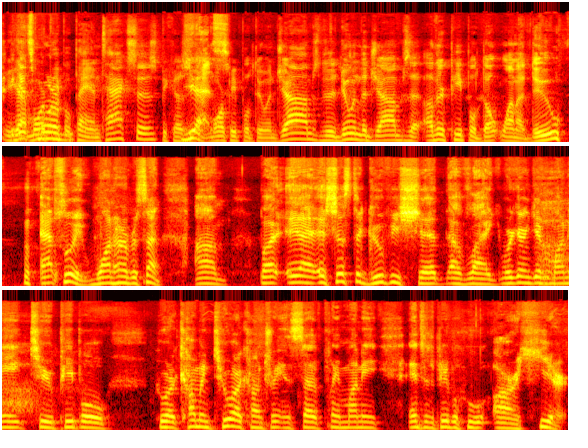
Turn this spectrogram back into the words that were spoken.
You it got gets more, people paying taxes because you Yes. got more people doing jobs. They're doing the jobs that other people don't want to do. absolutely 100% um but yeah it's just the goofy shit of like we're gonna give money to people who are coming to our country instead of putting money into the people who are here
